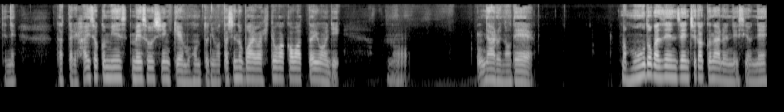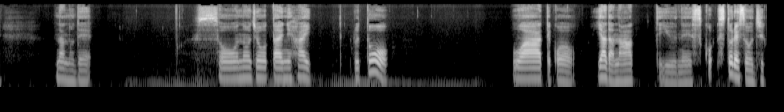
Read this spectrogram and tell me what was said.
てねだったり背側瞑想神経も本当に私の場合は人が変わったようにあのなるので、まあ、モードが全然違くなるんですよね。なのでその状態に入るとうわーってこう嫌だなっっていうねストレスを実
